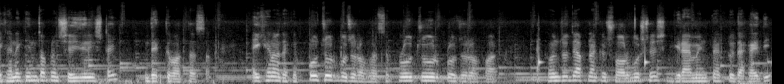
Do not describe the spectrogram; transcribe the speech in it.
এখানে কিন্তু আপনি সেই জিনিসটাই দেখতে পারতেছেন। এখানে দেখেন, প্রচুর প্রচুর অফার আছে, প্রচুর প্রচুর অফার এখন যদি আপনাকে সর্বশেষ গ্রামীণটা একটু দেখাই দিই।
